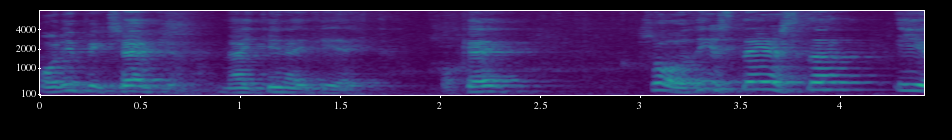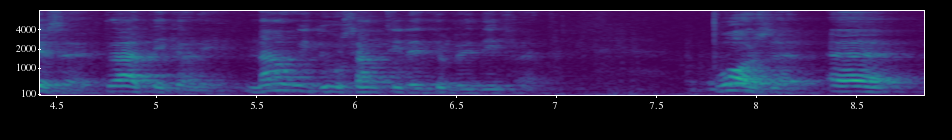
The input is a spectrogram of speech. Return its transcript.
Olympic champion 1988. Okay? So this test is practically, now we do something a little bit different. Was uh,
